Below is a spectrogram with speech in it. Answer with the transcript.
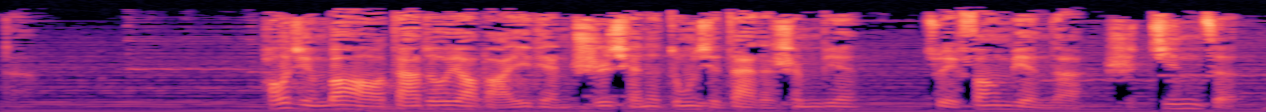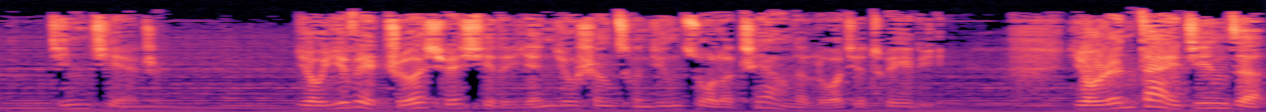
的。跑警报，大都要把一点值钱的东西带在身边，最方便的是金子、金戒指。有一位哲学系的研究生曾经做了这样的逻辑推理。有人带金子，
